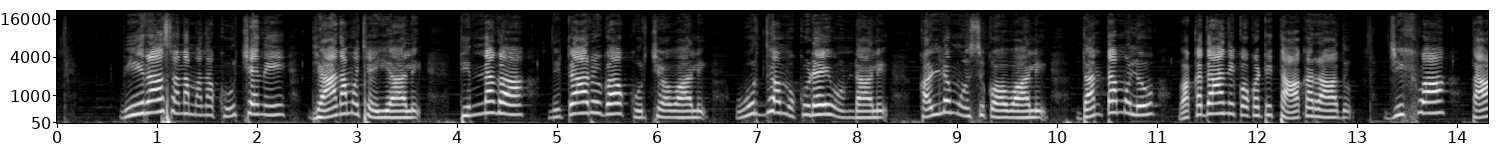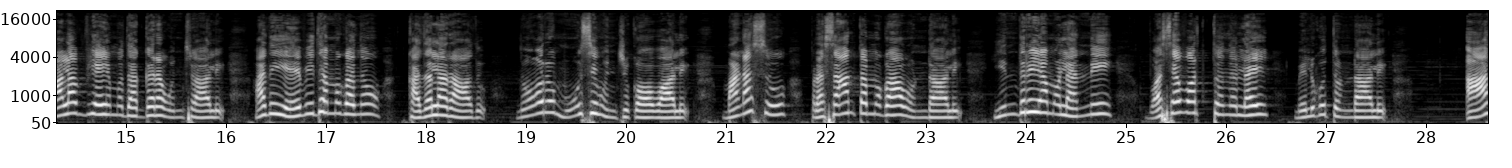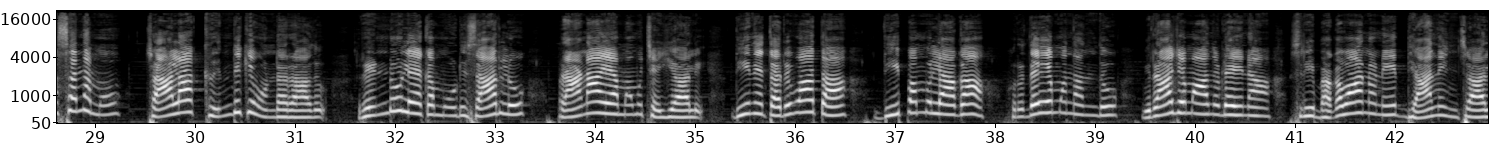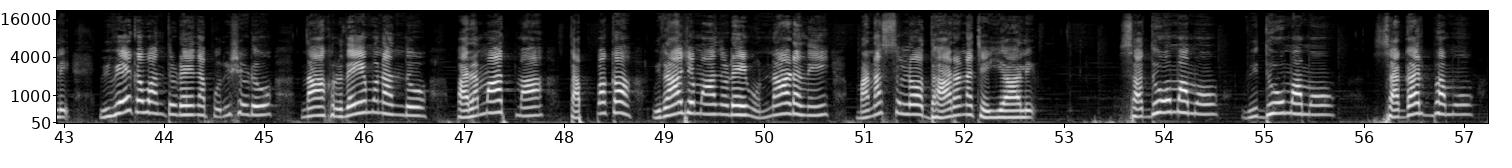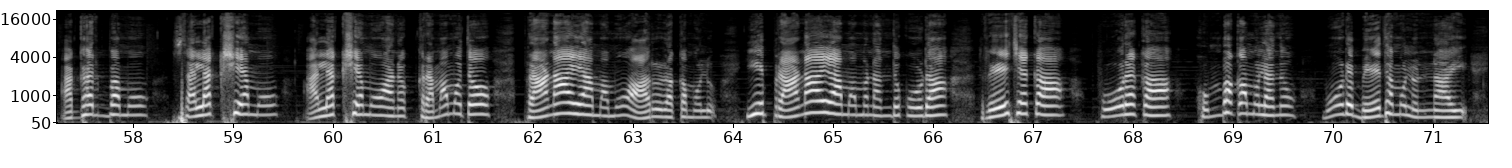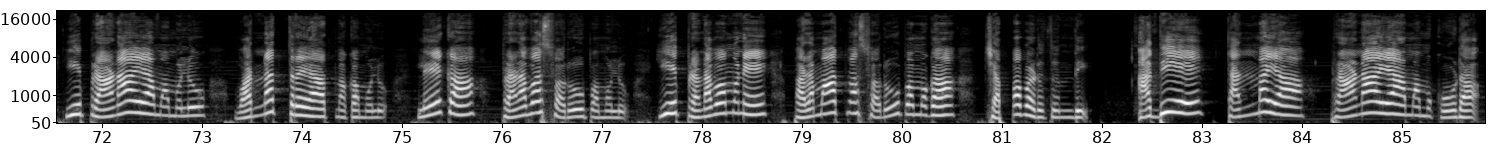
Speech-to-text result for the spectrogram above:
వీరాసనమున కూర్చొని ధ్యానము చెయ్యాలి. తిన్నగా నిటారుగా కూర్చోవాలి. ఊర్ధ్వముఖుడై ఉండాలి. కళ్ళు మూసుకోవాలి. దంతములు ఒకదానికొకటి తాకరాదు. జిహ్వ తాళవ్యయము దగ్గర ఉంచాలి. అది ఏ విధముగాను కదలరాదు. నోరు మూసి ఉంచుకోవాలి. మనస్సు ప్రశాంతముగా ఉండాలి. ఇంద్రియములన్నీ వశవర్తునులై మెలుగుతుండాలి. ఆసనము చాలా క్రిందికి ఉండరాదు. రెండు లేక మూడు సార్లు ప్రాణాయామము చెయ్యాలి. దీని తరువాత దీపములాగా హృదయమునందు విరాజమానుడైన శ్రీ భగవానుని ధ్యానించాలి. వివేకవంతుడైన పురుషుడు నా హృదయమునందు పరమాత్మ తప్పక విరాజమానుడై ఉన్నాడని మనస్సులో ధారణ చెయ్యాలి. సధూమము విధూమము సగర్భము అగర్భము సలక్ష్యము అలక్ష్యము అను క్రమముతో ప్రాణాయామము ఆరు రకములు. ఈ ప్రాణాయామమునందు కూడా రేచక పూరక కుంభకములను మూడు భేదములున్నాయి. ఈ ప్రాణాయామములు వర్ణత్రయాత్మకములు లేక ప్రణవ స్వరూపములు. ఈ ప్రణవమునే పరమాత్మ స్వరూపముగా చెప్పబడుతుంది. అదే తన్మయ ప్రాణాయామము కూడా.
